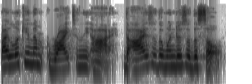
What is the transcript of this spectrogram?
by looking them right in the eye. The eyes are the windows of the soul.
